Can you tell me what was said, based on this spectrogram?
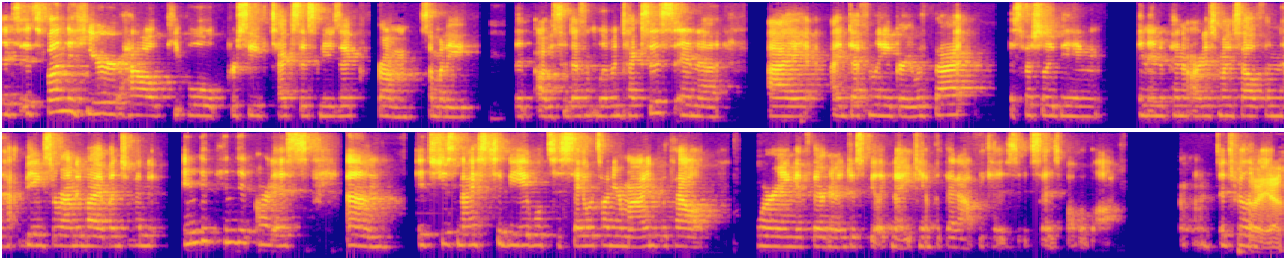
it's it's fun to hear how people perceive Texas music from somebody that obviously doesn't live in Texas, and uh, I I definitely agree with that, especially being an independent artist myself and being surrounded by a bunch of in- independent artists, um, it's just nice to be able to say what's on your mind without worrying if they're going to just be like, no, you can't put that out because it says blah, blah, blah. Um, it's really, oh, nice. yeah.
